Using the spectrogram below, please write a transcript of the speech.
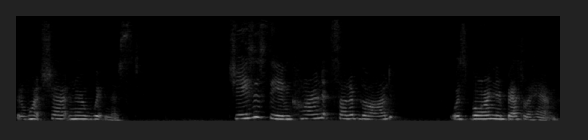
than what Shatner witnessed. Jesus, the incarnate Son of God, was born in Bethlehem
